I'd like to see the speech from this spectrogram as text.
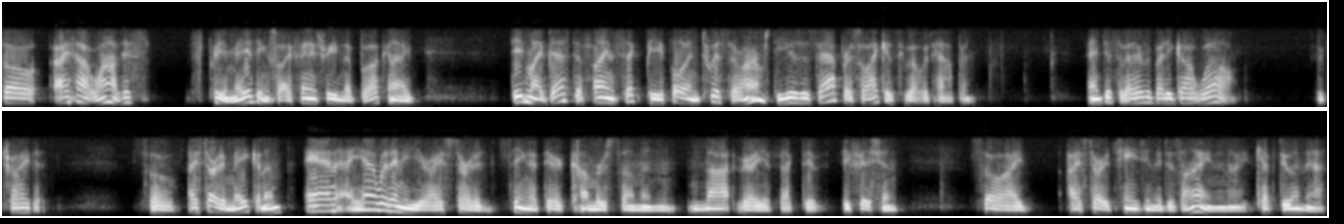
So I thought, wow, this is pretty amazing. So I finished reading the book, and I did my best to find sick people and twist their arms to use a zapper so I could see what would happen. And just about everybody got well who tried it. So I started making them, and uh, yeah, within a year I started seeing that they're cumbersome and not very effective, efficient. So I I started changing the design, and I kept doing that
